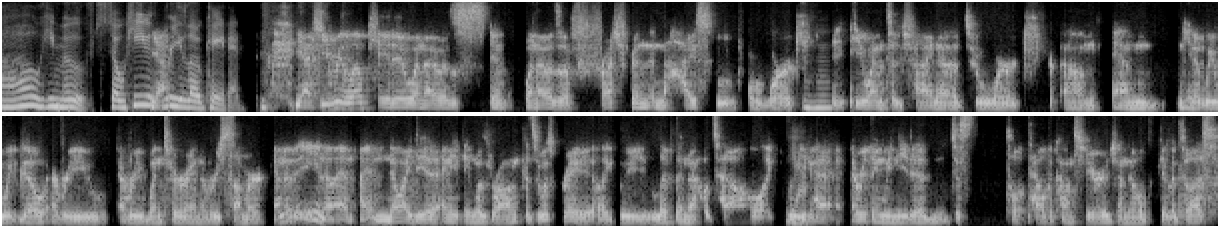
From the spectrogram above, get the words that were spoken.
Oh, he moved. So he yeah. relocated. Yeah, he relocated when I was in when I was a freshman in high school for work. Mm-hmm. He went to China to work, um, and you know we would go every every winter and every summer. And you know, and I had no idea anything was wrong because it was great. Like we lived in a hotel, like we had everything we needed. Just tell the concierge and they'll give it to us.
